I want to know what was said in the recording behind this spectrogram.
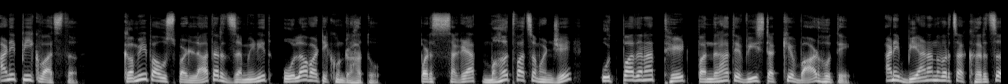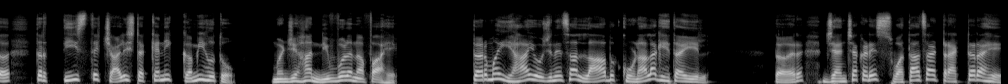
आणि पीक वाचतं. कमी पाऊस पडला तर जमिनीत ओलावा टिकून राहतो. पण सगळ्यात महत्वाचं म्हणजे उत्पादनात थेट पंधरा ते वीस टक्के वाढ होते आणि बियाणांवरचा खर्च तर तीस ते चाळीस टक्क्यांनी कमी होतो म्हणजे हा निव्वळ नफा आहे. तर मग ह्या योजनेचा लाभ कोणाला घेता येईल? तर ज्यांच्याकडे स्वतःचा ट्रॅक्टर आहे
